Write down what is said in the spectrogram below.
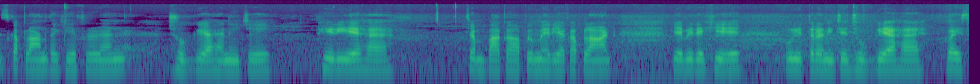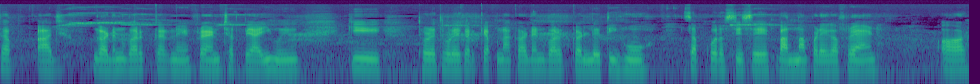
इसका प्लांट देखिए फ्रेंड झुक गया है नीचे। फिर ये है चंपा का प्यूमेरिया का प्लांट ये भी देखिए, पूरी तरह नीचे झुक गया है। वही सब आज गार्डन वर्क करने फ्रेंड छत पे आई हुई कि थोड़े थोड़े करके अपना गार्डन वर्क कर लेती हूँ। सबको रस्सी से बांधना पड़ेगा फ्रेंड और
